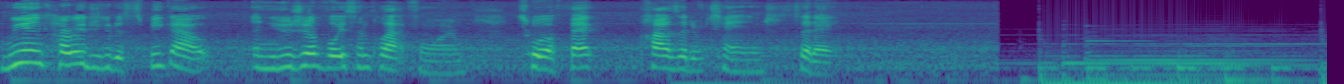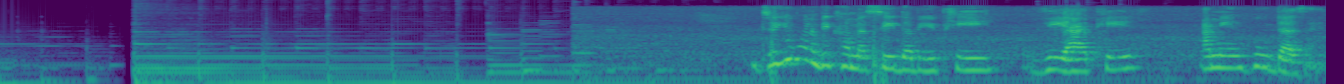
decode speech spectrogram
We encourage you to speak out and use your voice and platform to affect positive change today. Do you want to become a CWP VIP? I mean, who doesn't?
